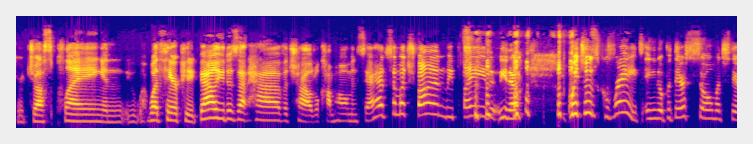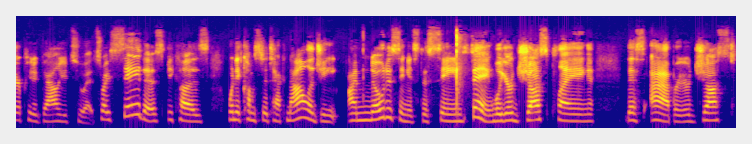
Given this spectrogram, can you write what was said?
you're just playing and what therapeutic value does that have? A child will come home and say i had so much fun. We played you know which is great and you know but there's so much therapeutic value to it. So i say this because when it comes to technology i'm noticing it's the same thing. Well you're just playing this app or you're just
